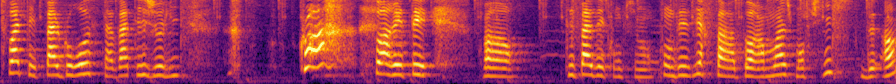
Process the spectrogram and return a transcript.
toi t'es pas grosse ça va t'es jolie. Quoi? Faut arrêter. Enfin, c'est pas des compliments. Ton désir par rapport à moi, je m'en fiche, de un.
